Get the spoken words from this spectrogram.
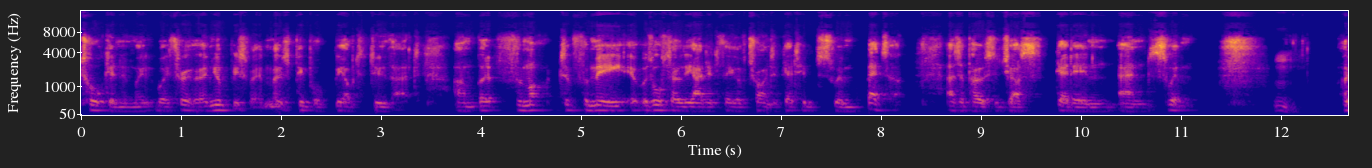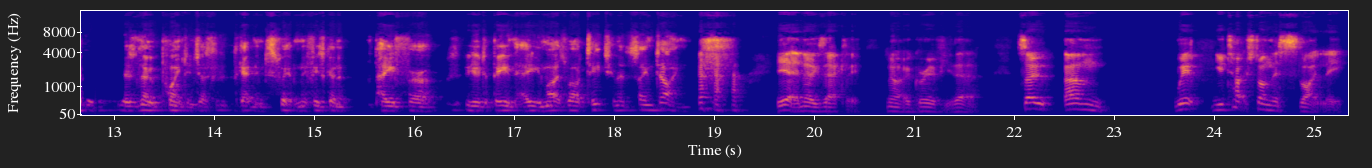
talking and way through. And you'll be, most people be able to do that. Um, but for, to, for me, it was also the added thing of trying to get him to swim better, as opposed to just get in and swim. Mm there's no point in just getting him to swim if he's going to pay for you to be there, you might as well teach him at the same time. yeah, no, exactly. No, I agree with you there. So, um, we you touched on this slightly,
